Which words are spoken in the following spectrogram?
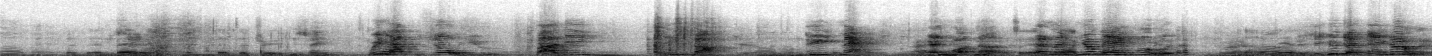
Mm-hmm. That's bad. That's the truth. You see, we have to show you by these, these documents, mm-hmm. these maps and whatnot. And listen, you can't fool it. You see, you just can't do it.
